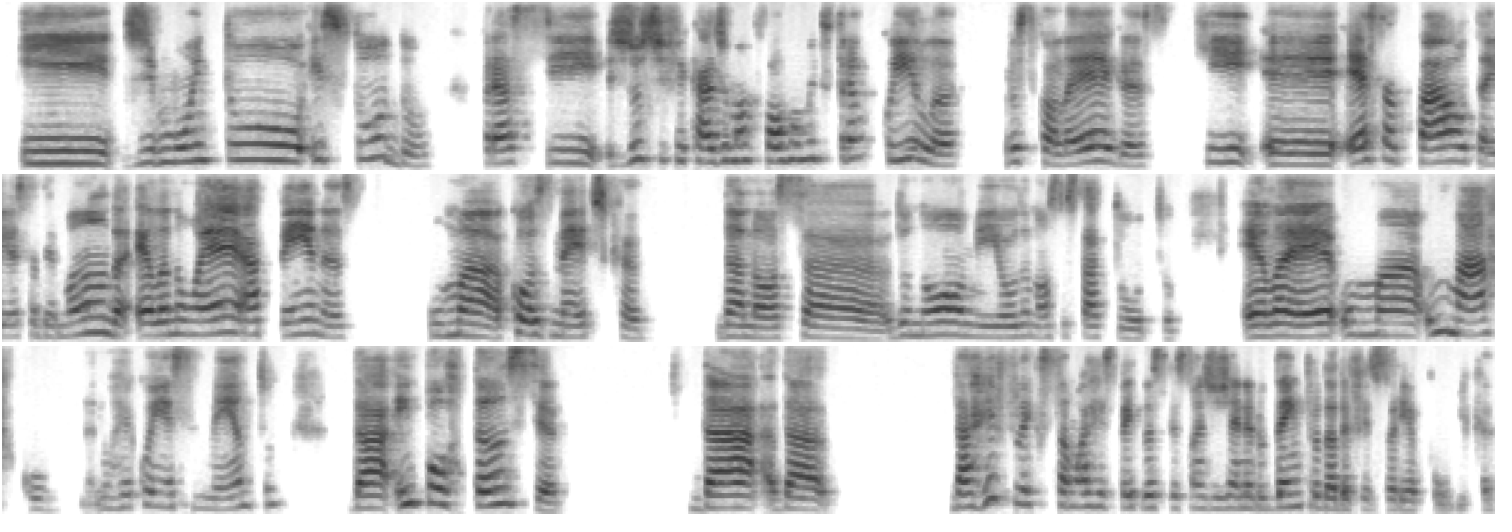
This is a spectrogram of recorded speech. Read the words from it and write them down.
e de muito estudo para se justificar de uma forma muito tranquila para os colegas que é, essa pauta e essa demanda ela não é apenas uma cosmética da nossa do nome ou do nosso estatuto. Ela é uma, um marco no reconhecimento da importância da, da, da reflexão a respeito das questões de gênero dentro da Defensoria Pública.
